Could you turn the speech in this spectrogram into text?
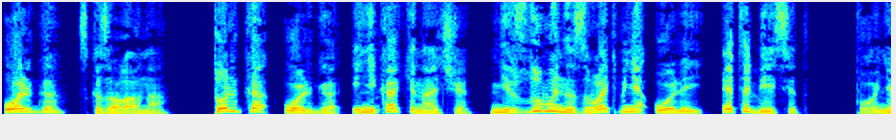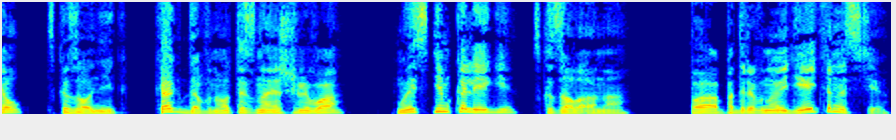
«Ольга», – сказала она. «Только Ольга, и никак иначе. Не вздумай называть меня Олей, это бесит». «Понял», — сказал Ник. «Как давно ты знаешь Льва?» «Мы с ним коллеги», — сказала она. «По подрывной деятельности?»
